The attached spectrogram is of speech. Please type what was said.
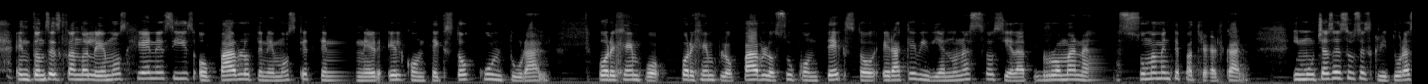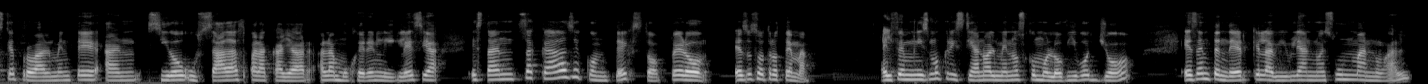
Entonces, cuando leemos Génesis o Pablo, tenemos que tener el contexto cultural. Por ejemplo, por ejemplo, Pablo, su contexto era que vivía en una sociedad romana sumamente patriarcal y muchas de sus escrituras que probablemente han sido usadas para callar a la mujer en la iglesia están sacadas de contexto, pero eso es otro tema. El feminismo cristiano, al menos como lo vivo yo, es entender que la Biblia no es un manual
